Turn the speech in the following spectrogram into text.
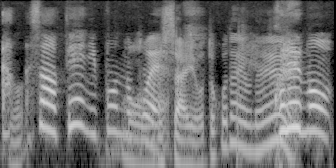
なあ、さあ、ペー日本の声もううる。さい男だよね。これもう、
